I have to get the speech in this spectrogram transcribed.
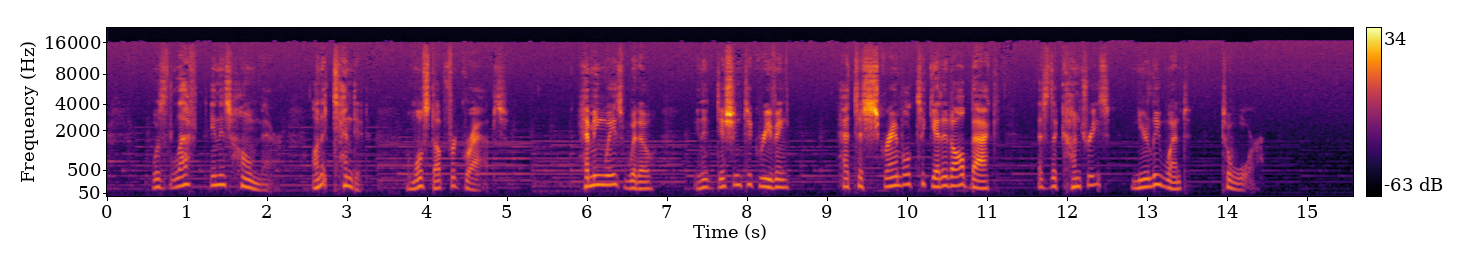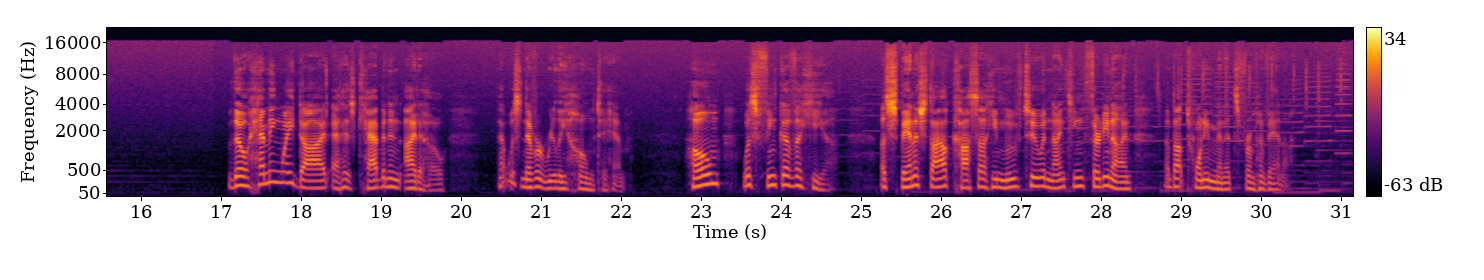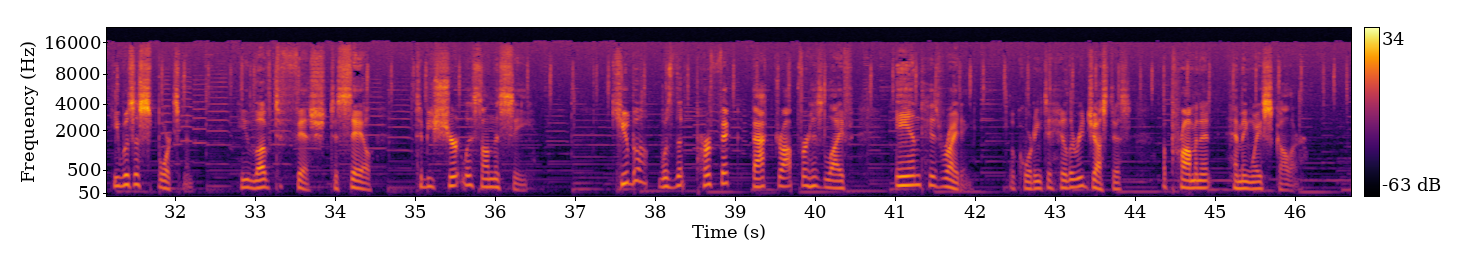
was left in his home there, unattended, almost up for grabs. Hemingway's widow, in addition to grieving, had to scramble to get it all back as the countries nearly went to war. Though Hemingway died at his cabin in Idaho, that was never really home to him. Home was Finca Vigía, a Spanish style casa he moved to in 1939, about 20 minutes from Havana. He was a sportsman. He loved to fish, to sail, to be shirtless on the sea. Cuba was the perfect backdrop for his life and his writing, according to Hilary Justice, a prominent Hemingway scholar.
